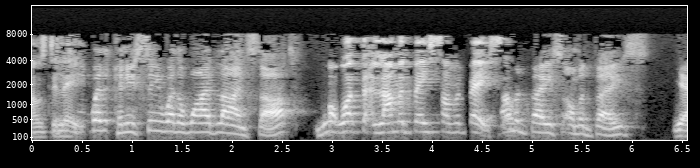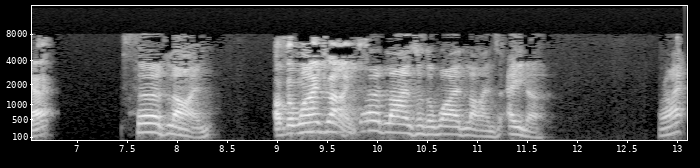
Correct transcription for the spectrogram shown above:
I was delayed. Where, can you see where the wide lines start? What, what, the Lamed base, Lamed base? Lamed base, Lamed base. Yeah. Third line. Of the wide lines? Third lines of the wide lines, Aina. Right?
